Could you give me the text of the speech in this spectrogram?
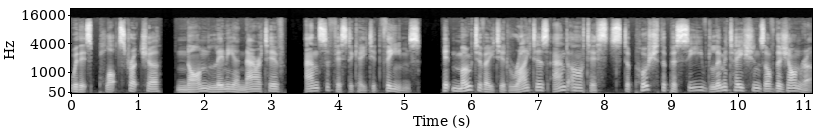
with its plot structure, non linear narrative, and sophisticated themes. It motivated writers and artists to push the perceived limitations of the genre,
